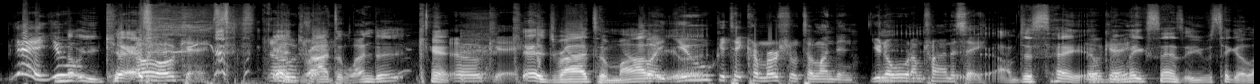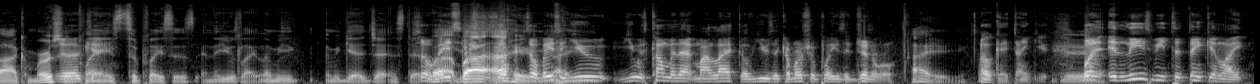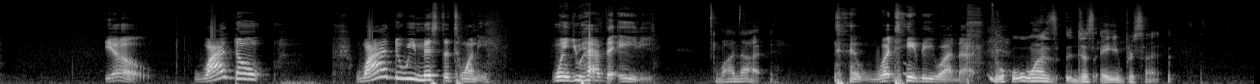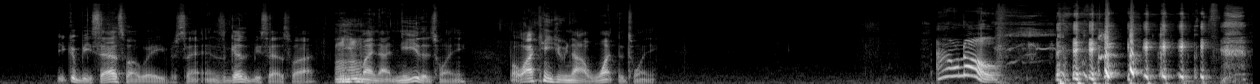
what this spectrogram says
Yeah, you. No, you can't. Oh, okay. can't okay. drive to London. Can't Okay. can't drive to Mali. But you could take commercial to London. You know what I'm trying to say. I'm just saying. It, Okay. it makes sense. if You was taking a lot of commercial Okay. planes to places, and then you was like, "Let me let me get a jet instead." So but, basically, but I, I so, hear so you, I basically, hear you you was coming at my lack of using commercial plays in general. I hear you. Okay, thank you. Yeah. But it leads me to thinking like, yo, why don't why do we miss the twenty when you have the eighty? Why not? what do you mean? Why not? Who wants just eighty percent? You could be satisfied with eighty percent, and it's good to be satisfied. Mm-hmm. You might not need the twenty, but why can't you not want the twenty? I don't know.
